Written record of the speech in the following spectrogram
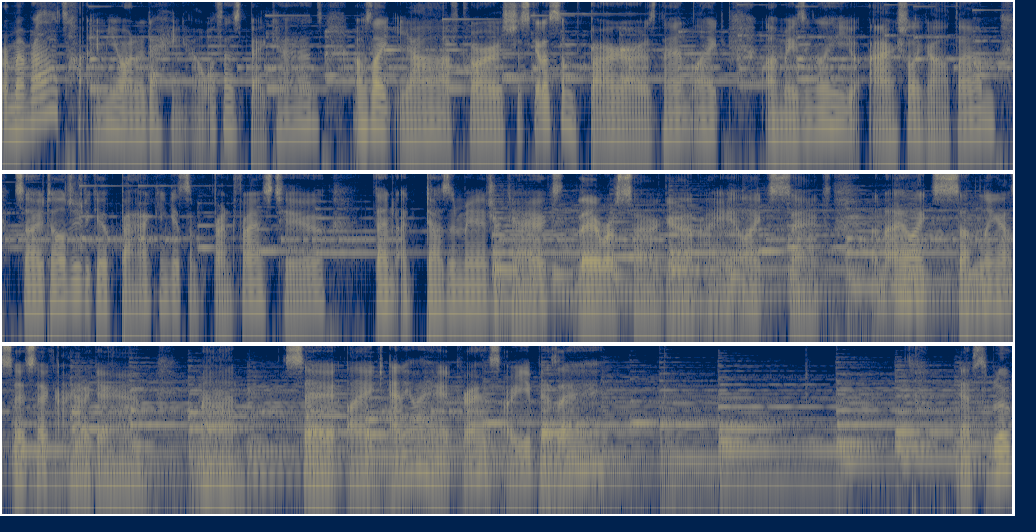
Remember that time you wanted to hang out with us big cats? I was like, yeah, of course, just get us some burgers. Then, like, amazingly, you actually got them. So I told you to go back and get some french fries too. Then a dozen miniature cakes. They were so good. I ate like six. And I, like, suddenly got so sick I had to go home. Man. So, like, anyway, Kris, are you busy? That's the blue?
